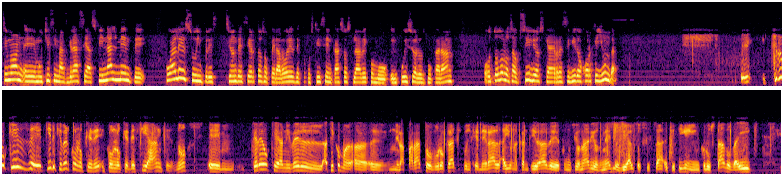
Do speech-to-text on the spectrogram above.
Simón, eh, muchísimas gracias. Finalmente, ¿Cuál es su impresión de ciertos operadores de justicia en casos clave como el juicio a los Bucaram o todos los auxilios que ha recibido Jorge Yunda? Eh, creo que es, eh, tiene que ver con lo que de, con lo que decía antes, ¿no? Creo que a nivel, así como uh, en el aparato burocrático en general, hay una cantidad de funcionarios medios y altos que siguen incrustados ahí,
